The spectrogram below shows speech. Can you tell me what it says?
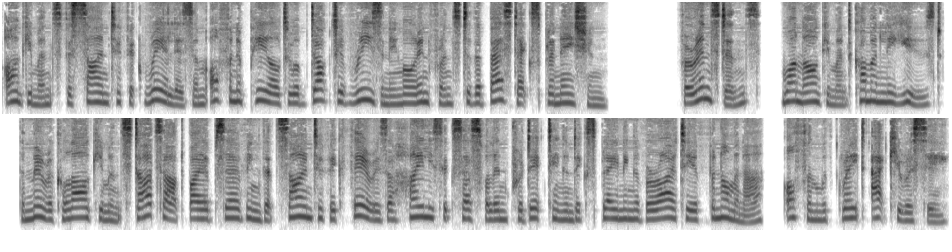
Arguments for scientific realism often appeal to abductive reasoning or inference to the best explanation. For instance, one argument commonly used, the miracle argument starts out by observing that scientific theories are highly successful in predicting and explaining a variety of phenomena, often with great accuracy.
